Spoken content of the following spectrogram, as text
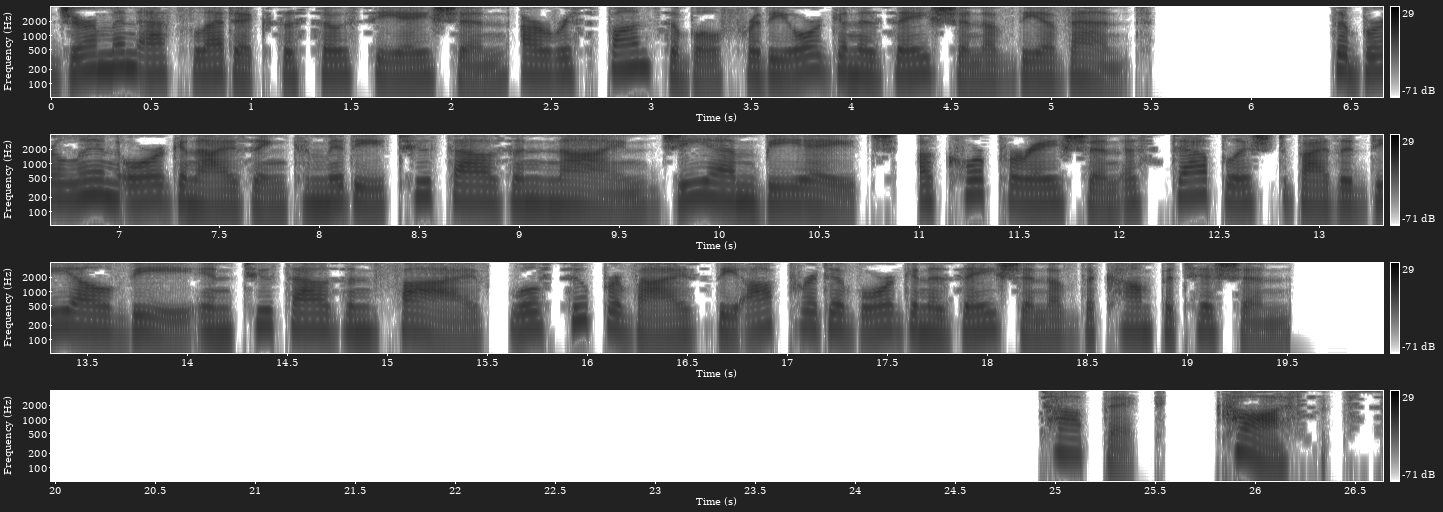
German Athletics Association are responsible for the organization of the event. The Berlin Organizing Committee 2009 GmbH, a corporation established by the DLV in 2005, will supervise the operative organization of the competition. Costs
